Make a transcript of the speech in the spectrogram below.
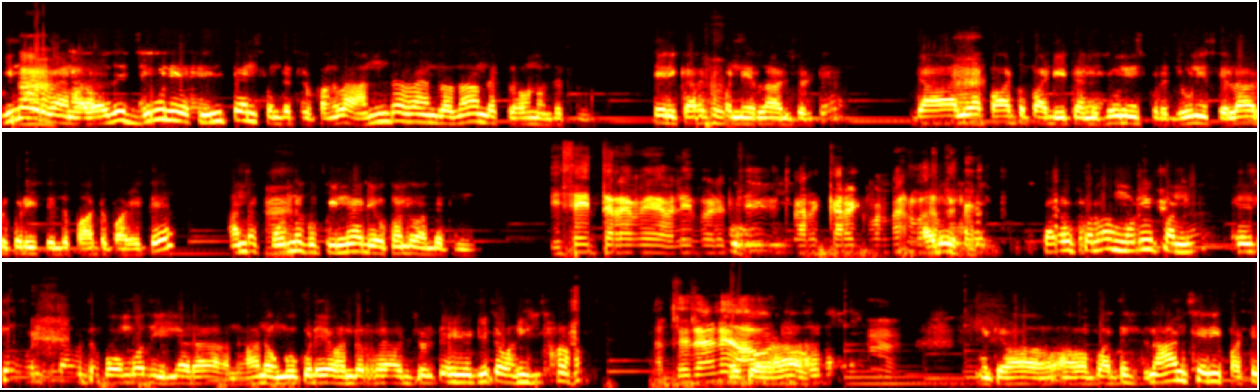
இன்னொரு வேன் அதாவது ஜூனியர்ஸ் இன்டர்ன்ஸ் வந்துட்டு இருப்பாங்களா அந்த வேன்ல தான் அந்த கிளவுன் வந்துட்டு இருந்தான். சரி கரெக்ட் பண்ணிடலாம் அப்படின்னு சொல்லிட்டு ஜாலியா பாட்டு பாடிட்டு அந்த ஜூனியர்ஸ் கூட ஜூனியர்ஸ் எல்லாரும் கூடயும் சேர்ந்து பாட்டு பாடிட்டு அந்த பொண்ணுக்கு பின்னாடி உட்காந்து வந்துட்டு இருந்தான் இசைத்திறமையை வெளிப்படுத்தி கரெக்ட் பண்ணலாம் முடிவு பண்ணேன் விட்டு போகும்போது இல்லடா நானும் உங்க கூடயே வந்துடுறேன் அப்படின்னு சொல்லிட்டு எங்க கிட்ட வந்துட்டான். அதுதானே ஓகேவா அவன் பட்டு நான் சரி பட்டு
